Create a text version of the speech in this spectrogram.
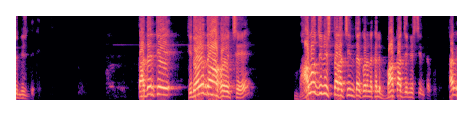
জিনিস দেখে। তাদেরকে হৃদয়ে দেওয়া হয়েছে, ভালো জিনিস তারা চিন্তা করে না, খালি বাঁকা জিনিস চিন্তা করে। তাহলে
